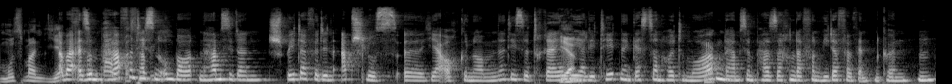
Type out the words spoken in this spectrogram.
muss man jetzt. Aber also ein paar von diesen Umbauten haben sie dann später für den Abschluss äh, ja auch genommen, ne? Diese drei ja. Realitäten gestern, heute Morgen, ja. da haben sie ein paar Sachen davon wiederverwenden können. Hm?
